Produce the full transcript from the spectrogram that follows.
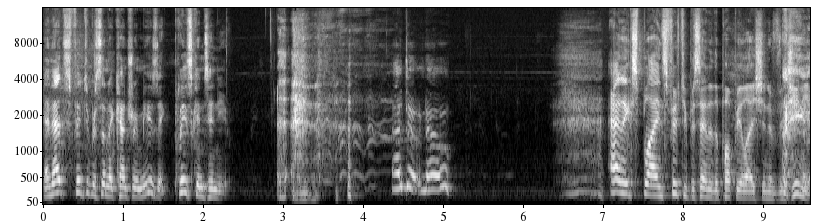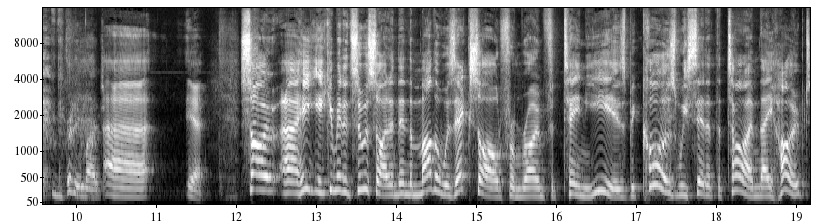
And that's 50% of country music. Please continue. I don't know. And explains 50% of the population of Virginia. Pretty much. Uh, Yeah. So uh, he, he committed suicide, and then the mother was exiled from Rome for 10 years because we said at the time they hoped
